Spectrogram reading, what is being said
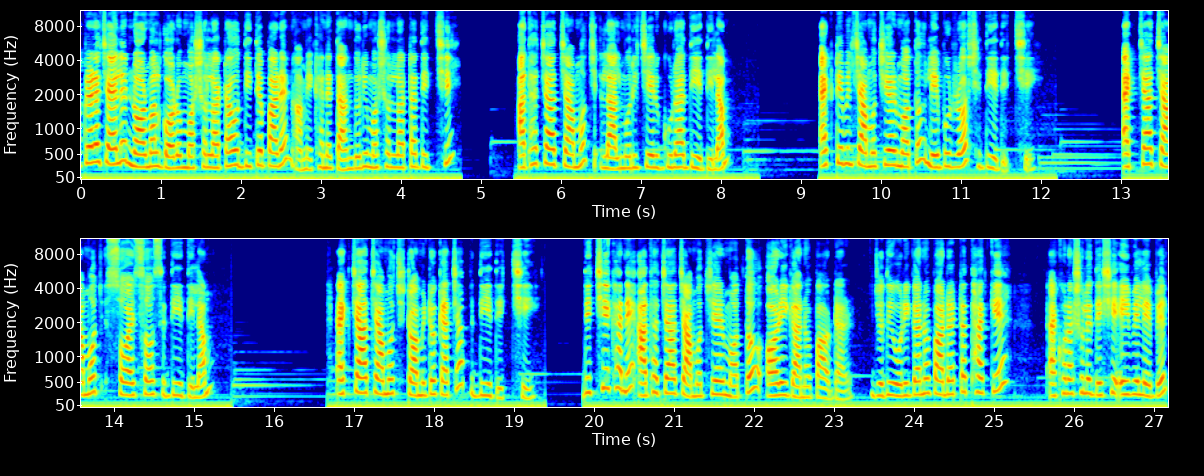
আপনারা চাইলে নর্মাল গরম মশলাটাও দিতে পারেন। আমি এখানে তান্দুরি মশলাটা দিচ্ছি। আধা চা চামচ লাল মরিচের গুঁড়া দিয়ে দিলাম। এক টেবিল চামচের মতো লেবুর রস দিয়ে দিচ্ছি। এক চা চামচ সয় সস দিয়ে দিলাম। এক চা চামচ টমেটো ক্যাচাপ দিয়ে দিচ্ছি। দিচ্ছি এখানে আধা চা চামচের মতো অরিগানো পাউডার। যদি অরিগানো পাউডারটা থাকে, এখন আসলে দেশে এভেলেবেল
